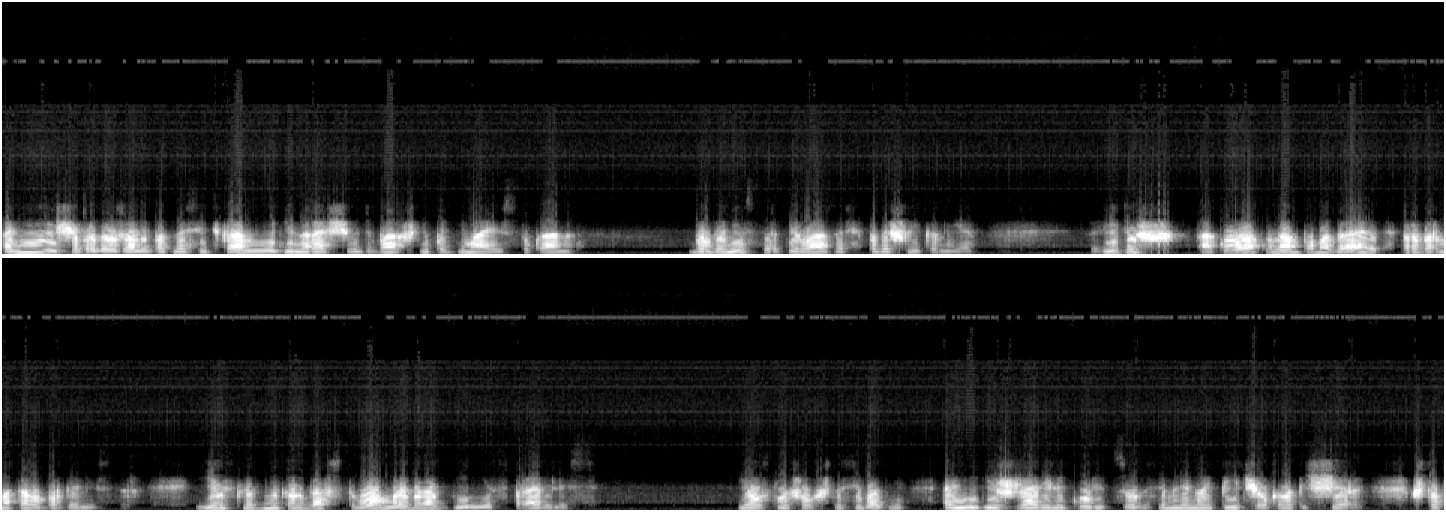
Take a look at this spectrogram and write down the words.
Они еще продолжали подносить камни и наращивать башню, поднимая из стукана. Бургомистр и Лазарь подошли ко мне. «Видишь, Аку-Аку нам помогает», — пробормотал бургомистр. «Если б не колдовство, мы бы одни не справились». Я услышал, что сегодня они изжарили курицу в земляной печи около пещеры, чтоб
